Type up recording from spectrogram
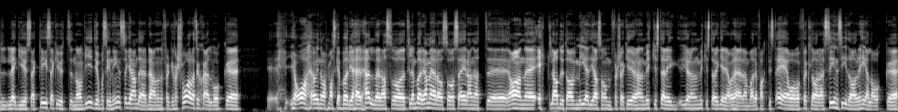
lägger ju Zack Plisak ut någon video på sin Instagram där, där han försöker försvara sig själv och eh, eh, ja, jag vet inte vart man ska börja här heller. Alltså, till en början med då så säger han att eh, ja, han är äcklad utav media som försöker göra en mycket större, göra en mycket större grej av det här än vad det faktiskt är och förklara sin sida av det hela och eh,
